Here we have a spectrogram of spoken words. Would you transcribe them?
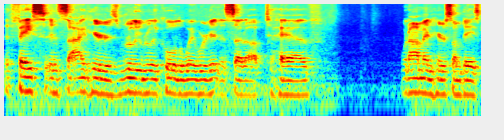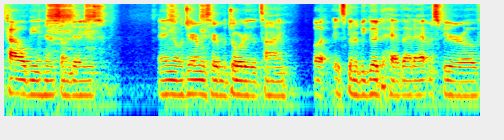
the face inside here is really, really cool the way we're getting it set up to have. When I'm in here some days, Kyle will be in here some days, and you know Jeremy's here majority of the time. But it's going to be good to have that atmosphere of,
